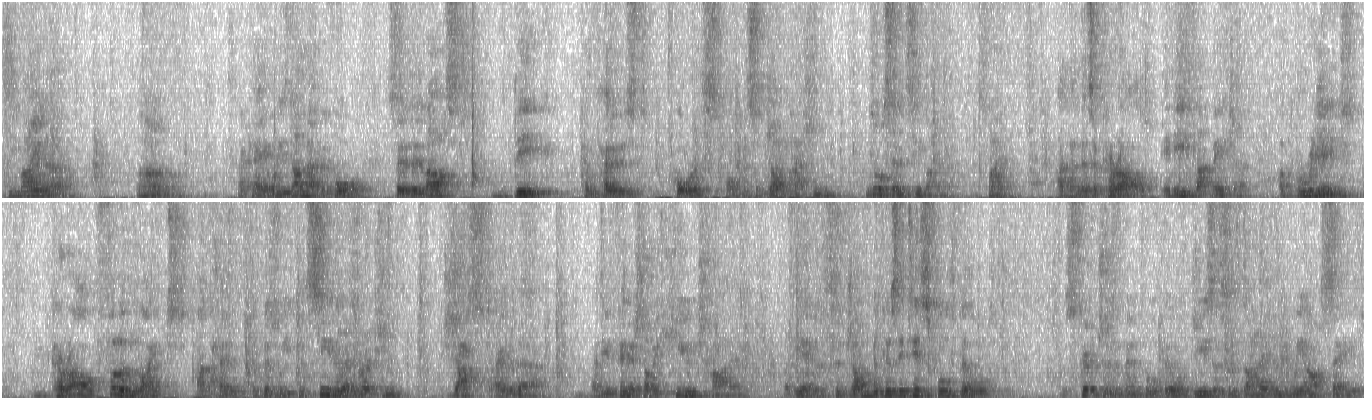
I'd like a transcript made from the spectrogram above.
C minor. Oh, okay. Well, he's done that before. So the last big composed chorus of the St John Passion is also in C minor. It's fine. And then there's a chorale in E flat major, a brilliant chorale full of light and hope because we can see the resurrection just over there. And you finish on a huge high at the end of St. John because it is fulfilled. The scriptures have been fulfilled. Jesus has died and we are saved.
